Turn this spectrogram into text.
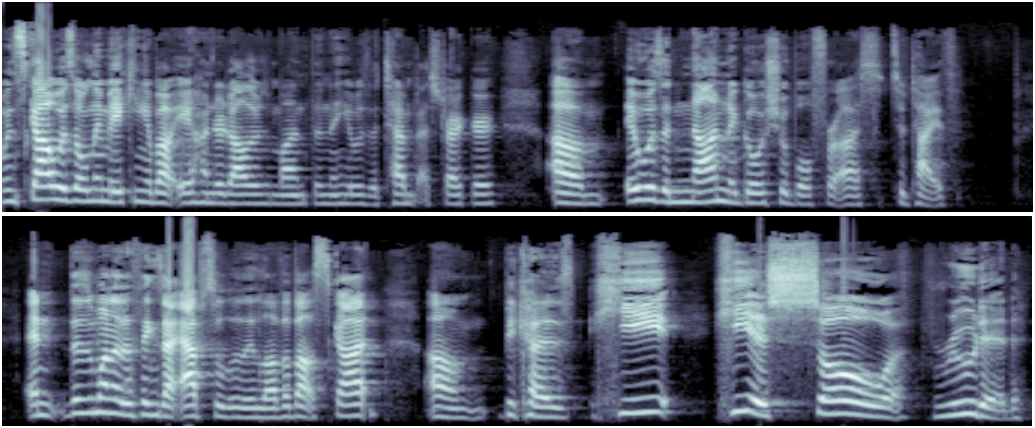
When Scott was only making about $800 a month and then he was a temp at Stryker, um, it was a non negotiable for us to tithe. And this is one of the things I absolutely love about Scott um, because he, he is so rooted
